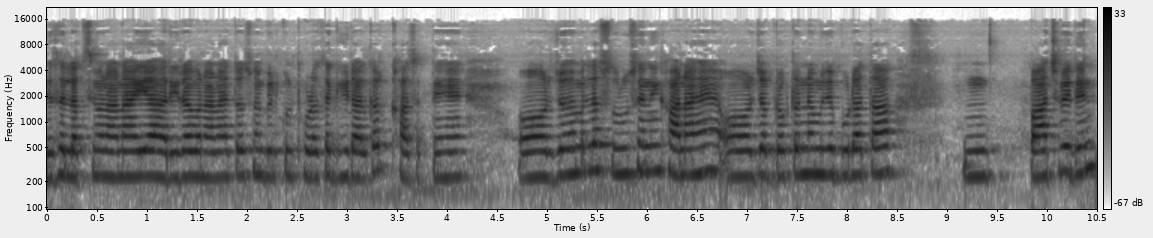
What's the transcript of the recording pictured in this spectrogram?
जैसे लस्सी बनाना है या हरीरा बनाना है तो उसमें बिल्कुल थोड़ा सा घी डालकर खा सकते हैं। और जो है मतलब शुरू से नहीं खाना है, और जब डॉक्टर ने मुझे बोला था पाँचवें दिन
